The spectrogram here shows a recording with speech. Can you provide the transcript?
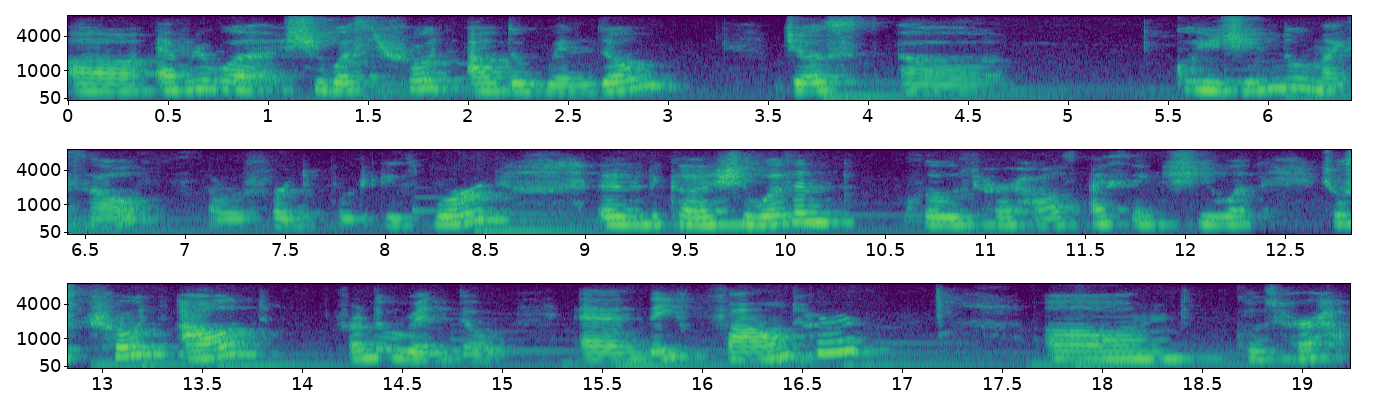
uh, everyone she was thrown out the window just uh, corrigindo myself sorry for the portuguese word is because she wasn't close to her house i think she was she was thrown out from the window and they found her um, close to her house.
